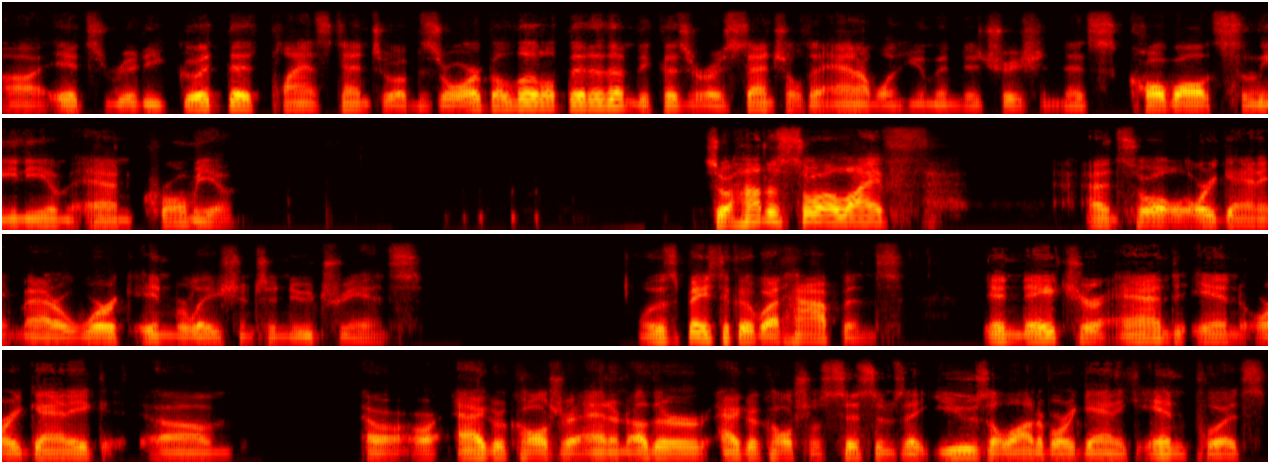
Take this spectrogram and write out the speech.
uh, it's really good that plants tend to absorb a little bit of them because they're essential to animal and human nutrition. It's cobalt, selenium, and chromium. So how does soil life and soil organic matter work in relation to nutrients? Well, this is basically what happens. In nature and in organic um, or, or agriculture and in other agricultural systems that use a lot of organic inputs,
